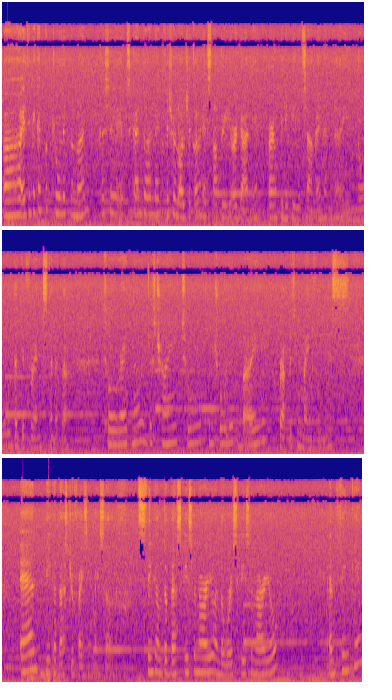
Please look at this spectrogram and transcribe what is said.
uh, I think I can control it naman kasi it's kinda like physiological and it's not really organic. Parang pinipilit sa akin and I know the difference talaga. So right now, I'm just trying to control it by practicing mindfulness and decatastrophizing myself. Think of the best case scenario and the worst case scenario and thinking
